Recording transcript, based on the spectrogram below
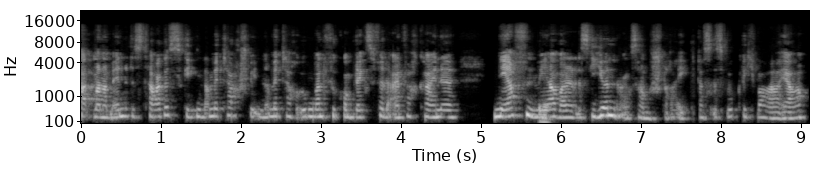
hat man am Ende des Tages gegen Nachmittag, späten Nachmittag irgendwann für Komplexfälle einfach keine Nerven mehr, weil das Gehirn langsam streikt. Das ist wirklich wahr, ja.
